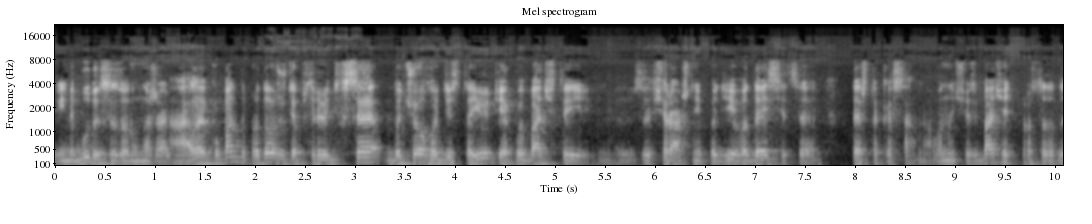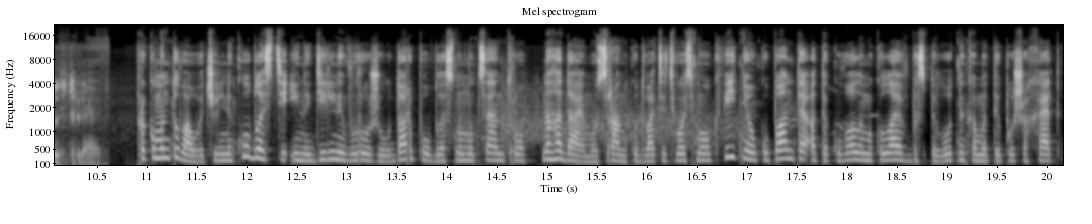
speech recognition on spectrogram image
і не буде сезону, на жаль. Але окупанти продовжують обстрілювати все, до чого дістають. Як ви бачите, з вчорашньої події в Одесі, це теж таке саме. Вони щось бачать, просто туди стріляють. Прокоментував очільник області і недільний ворожий удар по обласному центру. Нагадаємо, зранку 28 квітня окупанти атакували Миколаїв безпілотниками типу шахет.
